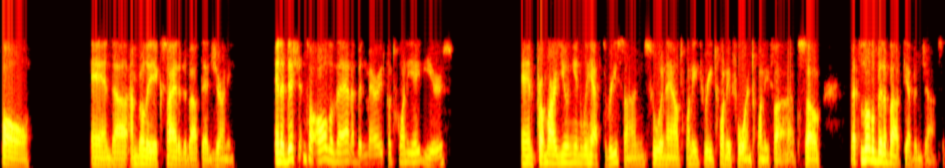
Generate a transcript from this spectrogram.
fall. And uh, I'm really excited about that journey. In addition to all of that, I've been married for 28 years. And from our union, we have three sons who are now 23, 24, and 25. So that's a little bit about Kevin Johnson.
